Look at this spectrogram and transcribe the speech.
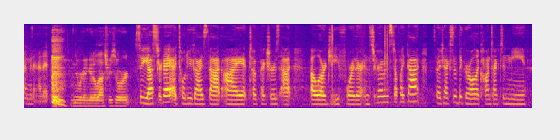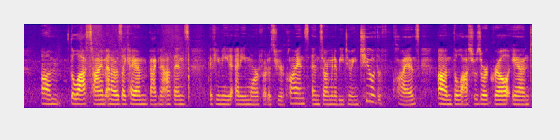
I'm gonna edit. and then we're gonna go to last resort. So yesterday I told you guys that I took pictures at LRG for their Instagram and stuff like that. So I texted the girl that contacted me um, the last time and I was like, hey, I'm back in Athens if you need any more photos for your clients. And so I'm going to be doing two of the clients, um, the Last Resort Grill and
